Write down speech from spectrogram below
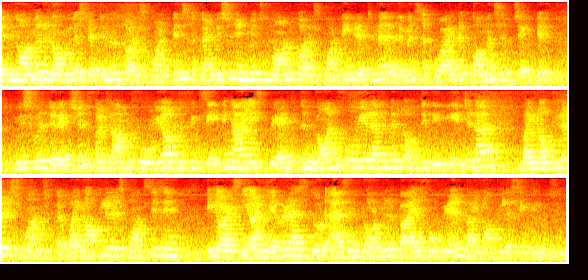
Abnormal anomalous retinal correspondence, a condition in which non-corresponding retinal elements acquired a common subjective visual direction. For example, fovea of the fixating eye is paired with the non-foveal element of the deviated eye. Binocular, response, uh, binocular responses in ARC are never as good as in normal bifoveal binocular single vision,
